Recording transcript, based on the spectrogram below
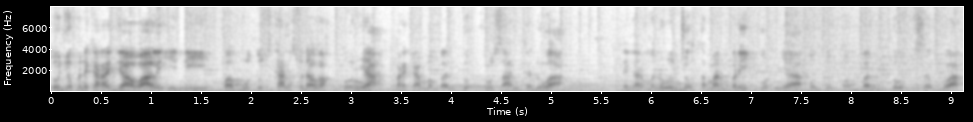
tujuh pendekar Raja Wali ini memutuskan sudah waktunya mereka membentuk perusahaan kedua dengan menunjuk teman berikutnya untuk membentuk sebuah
